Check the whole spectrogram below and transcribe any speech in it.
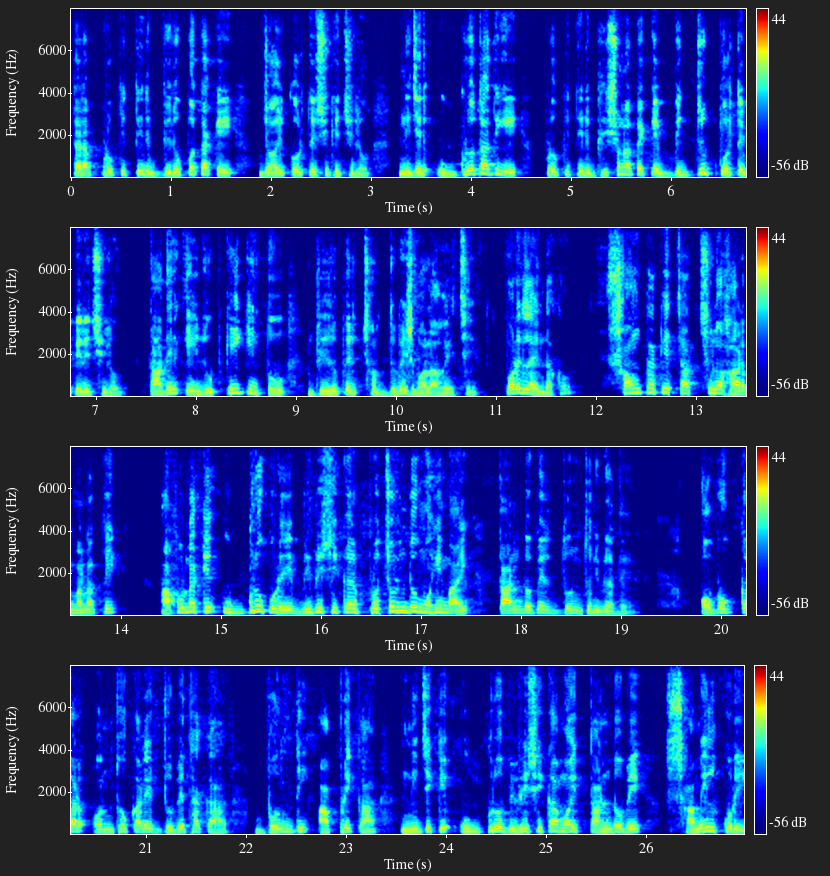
তারা প্রকৃতির বিরূপতাকে জয় করতে শিখেছিল। নিজের উগ্রতা দিয়ে প্রকৃতির ভীষণতাকে বিদ্রুপ করতে পেরেছিল। তাদের এই রূপকেই কিন্তু বিরূপের ছদ্মবেশ বলা হয়েছে। পরের লাইন দেখো। শঙ্কাকে চাচ্ছিল হার মানাতে, আপনাকে উগ্র করে বিভীষিকার প্রচণ্ড মহিমায় তাণ্ডবের দ্বন্দ্ব নিবেদে। অবজ্ঞার অন্ধকারে ডুবে থাকা বন্দি আফ্রিকা নিজেকে উগ্র বিভীষিকাময় তাণ্ডবে সামিল করে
